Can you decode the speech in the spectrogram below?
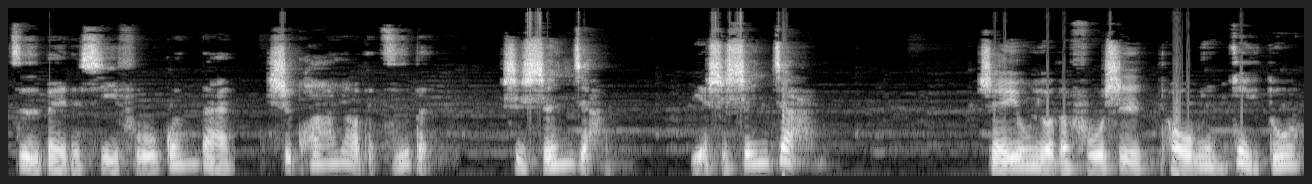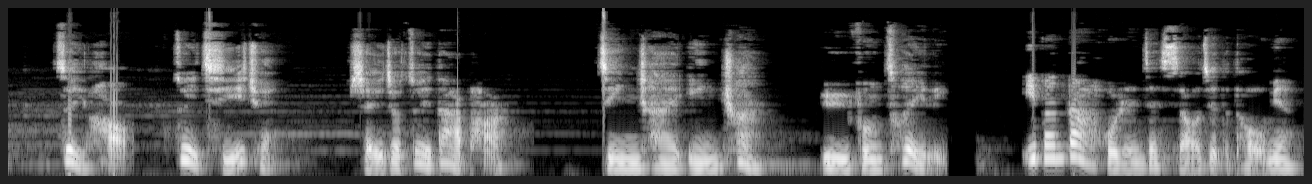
自备的戏服冠带是夸耀的资本，是身价，也是身价。谁拥有的服饰头面最多、最好、最齐全，谁就最大牌儿。金钗银串、玉凤翠翎，一般大户人家小姐的头面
